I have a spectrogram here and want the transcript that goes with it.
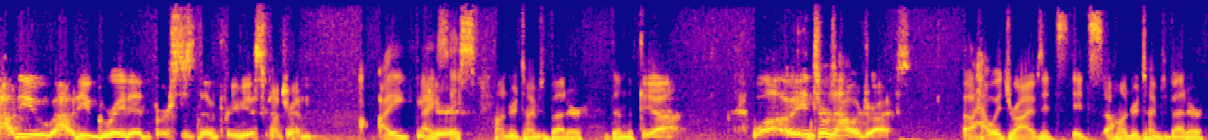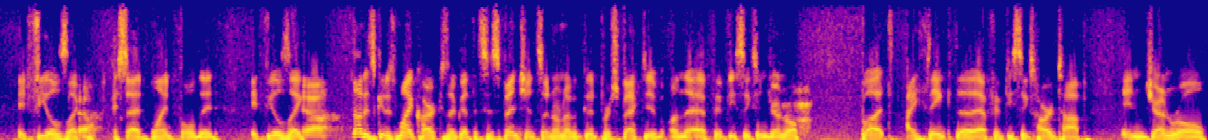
how do you how do you grade it versus the previous Countryman? I I'm I curious. say hundred times better than the Yeah. Well, in terms of how it drives. uh, how it drives, it's it's a hundred times better. It feels like Yeah. like I said, blindfolded. It feels like Yeah. not as good as my car because I've got the suspension, so I don't have a good perspective on the F fifty six in general. But I think the F fifty six hardtop in general,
